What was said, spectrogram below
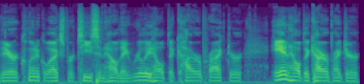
their clinical expertise and how they really help the chiropractor and help the chiropractor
